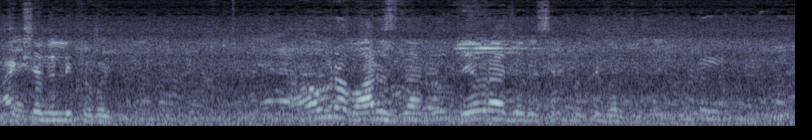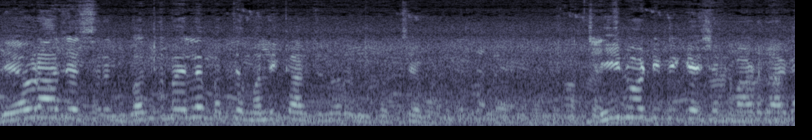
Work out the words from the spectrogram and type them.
ಆ್ಯಕ್ಷನಲ್ಲಿ ತಗೊಳ್ತಾರೆ. ಅವರ ವಾರಸ್ದಾರರು ದೇವರಾಜ್ ಅವ್ರ ಹೆಸರಿಗೆ ಮತ್ತೆ ಬರ್ತದೆ. ದೇವರಾಜ್ ಹೆಸರಿಗೆ ಬಂದ ಮೇಲೆ ಮತ್ತೆ ಮಲ್ಲಿಕಾರ್ಜುನ ಅದನ್ನು ಪರಿಚಯ ಡಿ ನೋಟಿಫಿಕೇಶನ್ ಮಾಡಿದಾಗ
